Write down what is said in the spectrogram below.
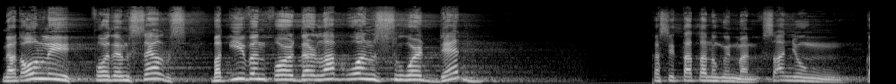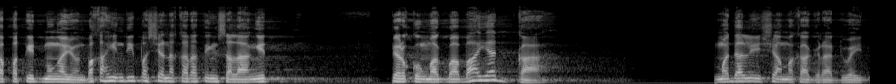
Not only for themselves, but even for their loved ones who were dead. Kasi tatanungin man, saan yung kapatid mo ngayon? Baka hindi pa siya nakarating sa langit. Pero kung magbabayad ka, madali siya makagraduate.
